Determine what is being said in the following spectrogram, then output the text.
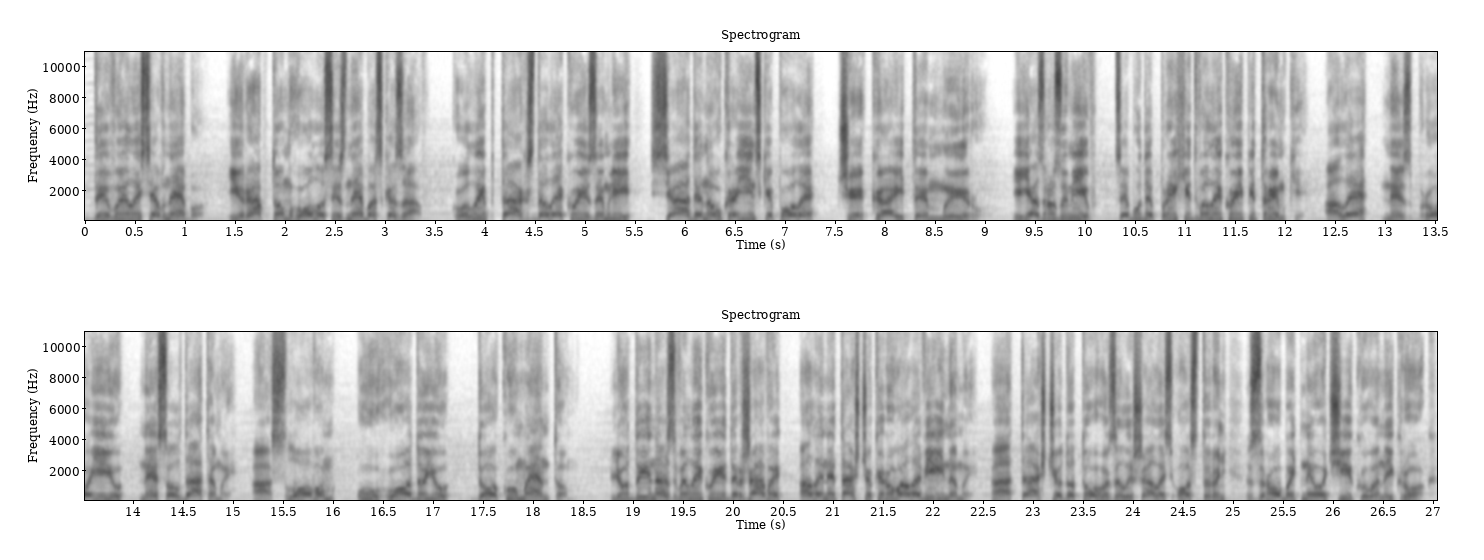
дивилися в небо. І раптом голос із неба сказав: Коли птах з далекої землі сяде на українське поле, чекайте миру. І я зрозумів, це буде прихід великої підтримки, але не зброєю, не солдатами, а словом, угодою, документом. Людина з великої держави, але не та, що керувала війнами, а та, що до того залишалась осторонь, зробить неочікуваний крок.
